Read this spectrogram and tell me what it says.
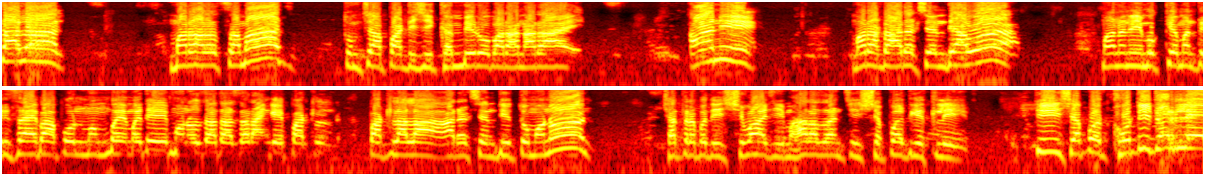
चालल. मराठा समाज तुमच्या पाठीशी खंबीर उभा राहणार आहे. आणि मराठा आरक्षण द्यावं. माननीय मुख्यमंत्री साहेब आपण मुंबईमध्ये मनोजदादा जरांगे पाटील पाटलाला आरक्षण देतो म्हणून छत्रपती शिवाजी महाराजांची शपथ घेतली. ती शपथ खोटी ठरली.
